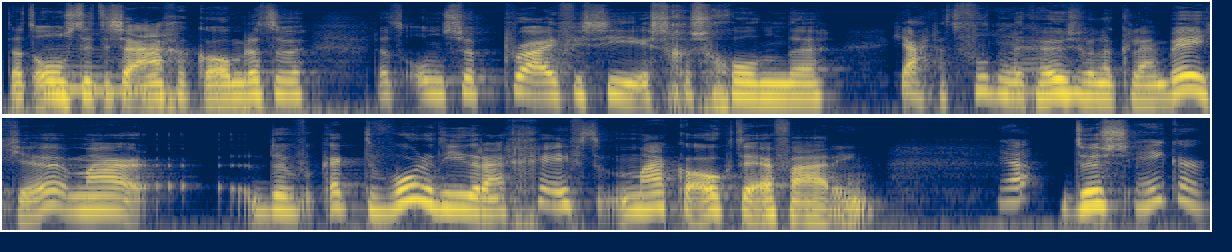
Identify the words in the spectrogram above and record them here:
dat ons dit is Mhm. aangekomen... Dat, we, dat onze privacy is geschonden... Ja, dat voelde ik heus wel een klein beetje. Maar de, kijk, de woorden die je eraan geeft, maken ook de ervaring. Ja. Dus Zeker.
